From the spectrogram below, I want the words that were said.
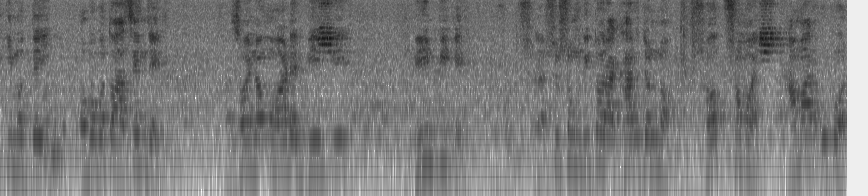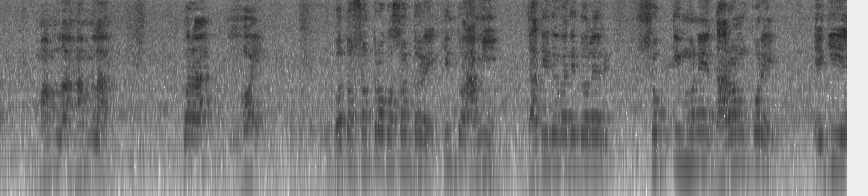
ইতিমধ্যেই অবগত আছেন যে ছয় নং ওয়ার্ডের বিএনপি, বিএনপিকে সুসংগঠিত রাখার জন্য সব সময় আমার উপর মামলা, হামলা করা হয়। গত সতেরো বছর ধরে কিন্তু আমি জাতীয়তাবাদী দলের শক্তি মনে ধারণ করে এগিয়ে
